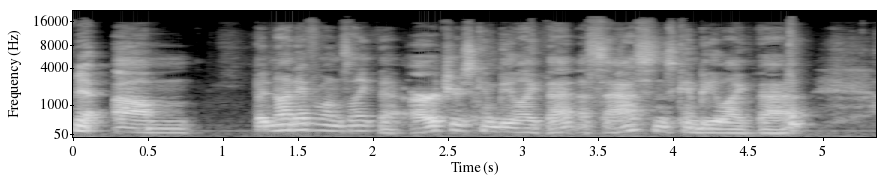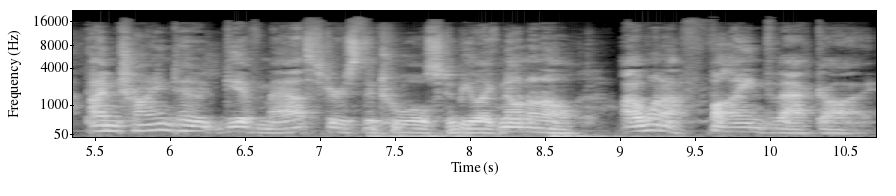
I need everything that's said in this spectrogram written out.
Yeah. Um, but not everyone's like that. Archers can be like that. Assassins can be like that. I'm trying to give masters the tools to be like, no, no, no. I want to find that guy,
